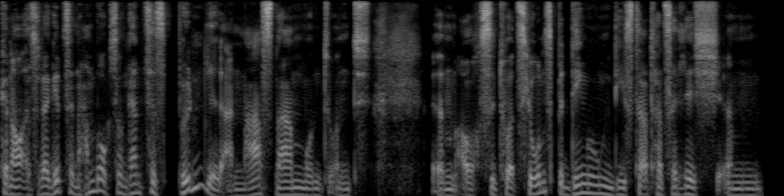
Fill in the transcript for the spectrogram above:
Genau, also da gibt es in Hamburg so ein ganzes Bündel an Maßnahmen und, und ähm, auch Situationsbedingungen, die es da tatsächlich ähm,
